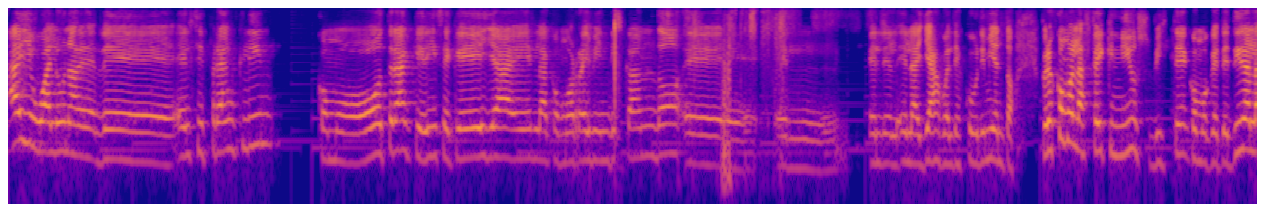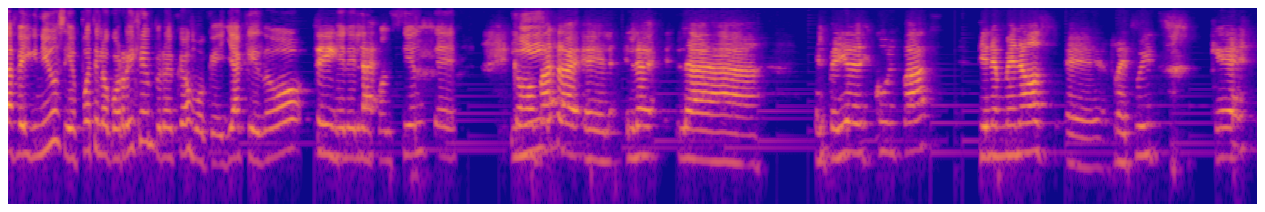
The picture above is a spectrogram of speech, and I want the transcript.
hay igual una de, de Elsie Franklin, como otra que dice que ella es la como reivindicando eh, el, el- el- hallazgo, el descubrimiento. Pero es como la fake news, ¿viste? Como que te tiran la fake news y después te lo corrigen, pero es como que ya quedó Sí, en el inconsciente. como y- pasa el, la- la- el pedido de disculpas tiene menos eh, retweets que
